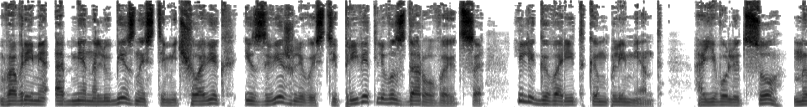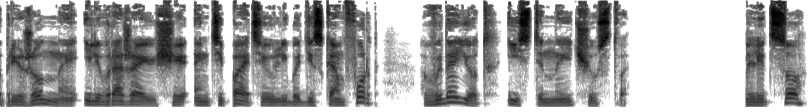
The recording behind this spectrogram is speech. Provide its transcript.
Во время обмена любезностями человек из вежливости приветливо здоровается или говорит комплимент, а его лицо, напряженное или выражающее антипатию либо дискомфорт, выдает истинные чувства. Лицо,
